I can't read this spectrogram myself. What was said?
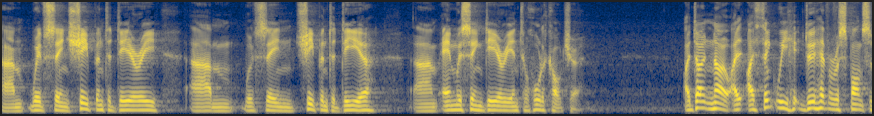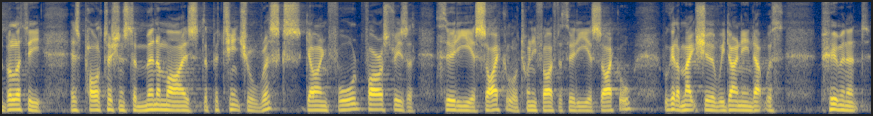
Um, we've seen sheep into dairy, um, we've seen sheep into deer, um, and we're seeing dairy into horticulture. I don't know. I, I, think we do have a responsibility as politicians to minimise the potential risks going forward. Forestry is a 30 year cycle or 25 to 30 year cycle. We've got to make sure we don't end up with permanent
